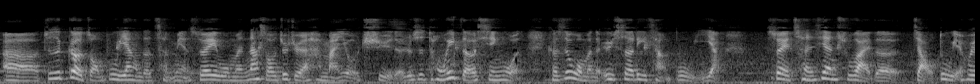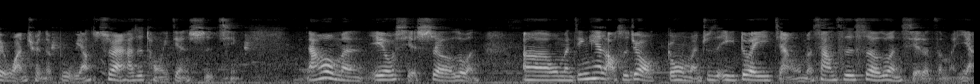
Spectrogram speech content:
呃就是各种不一样的层面，所以我们那时候就觉得还蛮有趣的，就是同一则新闻，可是我们的预设立场不一样，所以呈现出来的角度也会完全的不一样。虽然它是同一件事情。然后我们也有写社论，呃，我们今天老师就有跟我们就是一对一讲，我们上次社论写的怎么样？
